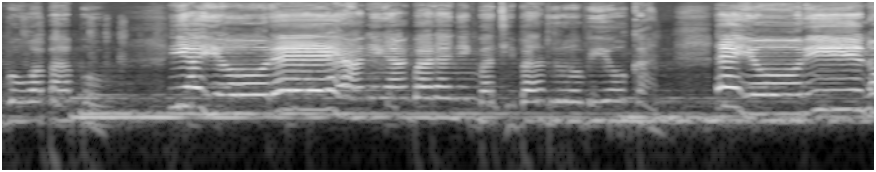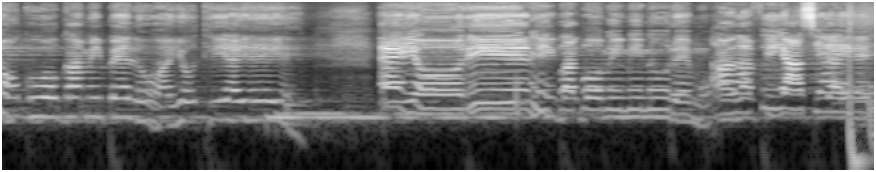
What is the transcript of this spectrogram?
boa papo yayore ani agbaranik bati baduro biokan eyori nokuoka mipelo ayoti ayeye. Eyori nigbagbo mi minuremu alafiasiaye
